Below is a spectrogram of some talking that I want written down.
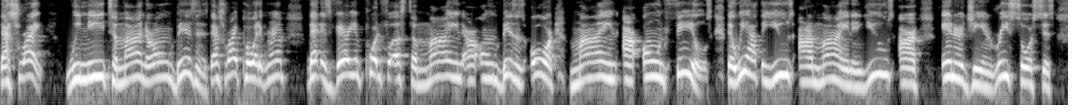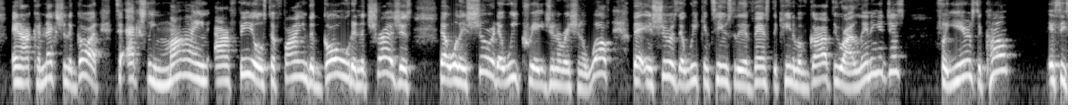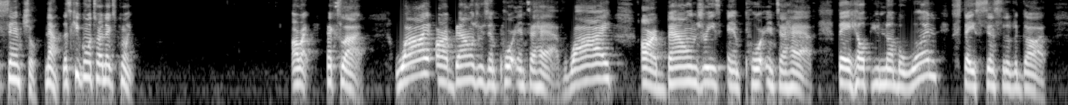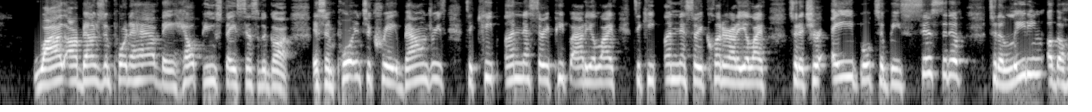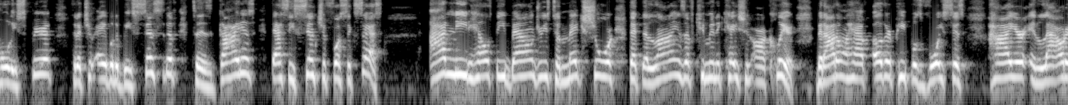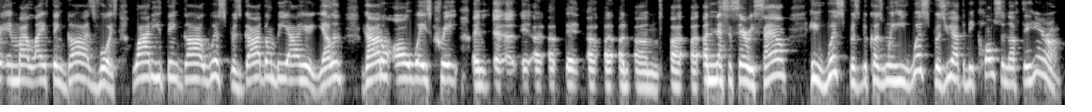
That's right. We need to mind our own business. That's right, Poetic Ram. That is very important for us to mind our own business or mind our own fields. That we have to use our mind and use our energy and resources and our connection to God to actually mine our fields to find the gold and the treasures that will ensure that we create generational wealth, that ensures that we continuously advance the kingdom of God through our lineages for years to come. It's essential. Now, let's keep going to our next point. All right, next slide. Why are boundaries important to have? Why are boundaries important to have? They help you, number one, stay sensitive to God. Why are boundaries important to have? They help you stay sensitive to God. It's important to create boundaries to keep unnecessary people out of your life, to keep unnecessary clutter out of your life, so that you're able to be sensitive to the leading of the Holy Spirit, so that you're able to be sensitive to His guidance. That's essential for success. I need healthy boundaries to make sure that the lines of communication are clear, that I don't have other people's voices higher and louder in my life than God's voice. Why do you think God whispers? God don't be out here yelling. God don't always create an unnecessary sound. He whispers because when he whispers, you have to be close enough to hear him.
